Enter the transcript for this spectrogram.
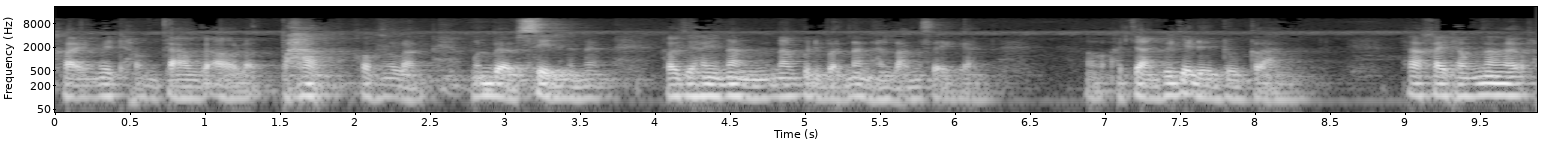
ใครไม่ทำตามก็เอาละปากข้างหลัง มันแบบเซนนะเขาจะให้นั่งนั่งปฏิบัตินั่งหันหลังใส่กันอาจารย์ก็จะเดินตรงกลาง ถ้าใครทำงานท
